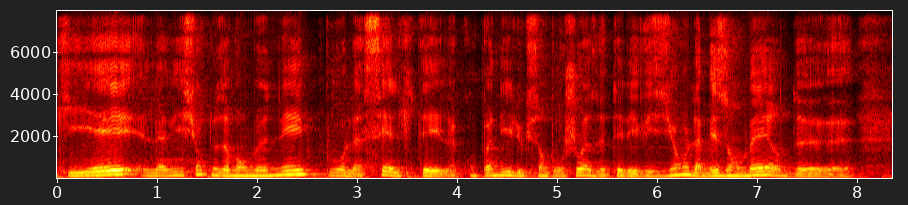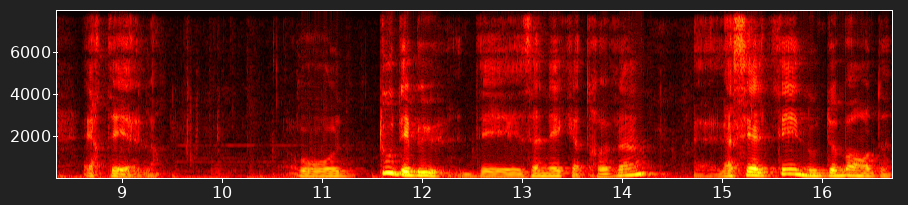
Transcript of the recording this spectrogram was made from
qui est la mission que nous avons menée pour la CLT, la compagnie luxembourgeoise de télévision, la maison mère de RTL. Au tout début des années 80, euh, la CLT nous demande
